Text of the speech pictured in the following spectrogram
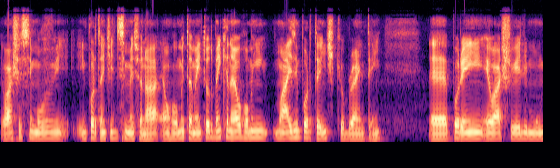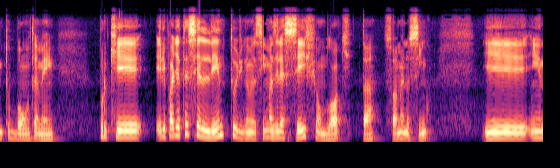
Eu acho esse move importante de se mencionar. É um home também, tudo bem que não é o home mais importante que o Brian tem, é, porém eu acho ele muito bom também, porque ele pode até ser lento, digamos assim, mas ele é safe on block, tá? Só menos 5. E em,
